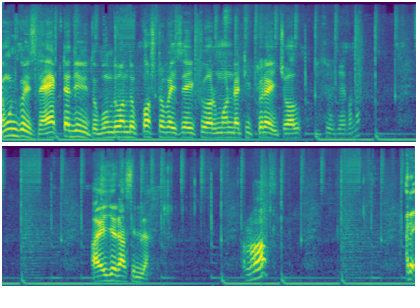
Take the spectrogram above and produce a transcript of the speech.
এমন করিস না একটা দিনই তো বন্ধু বান্ধব কষ্ট পাইছে একটু ওর মনটা ঠিক করে চল। কিছু যাবে না? আর এই যে রাসিল্লা। হ্যালো? আরে।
